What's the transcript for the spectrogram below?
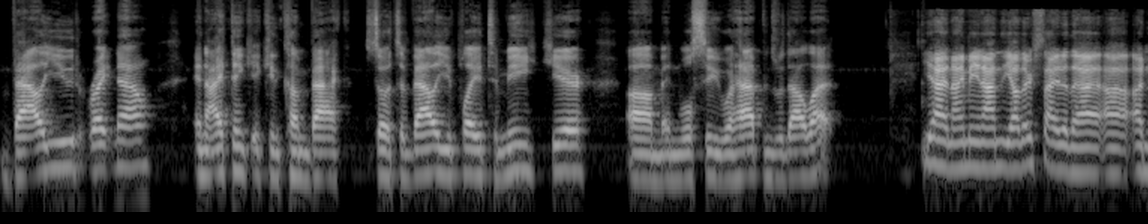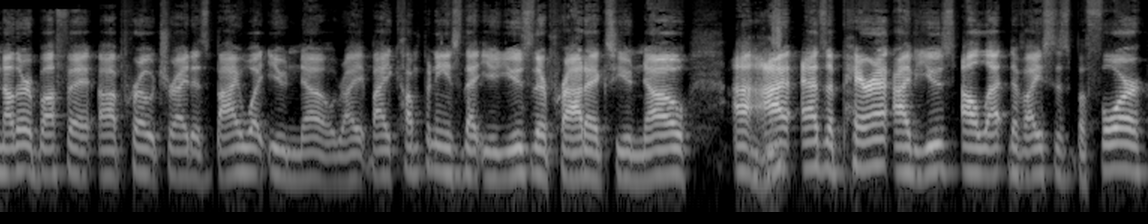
undervalued right now. And I think it can come back. So it's a value play to me here. Um, and we'll see what happens with Owlet. Yeah, and I mean on the other side of that, uh, another Buffett approach, right, is buy what you know, right? Buy companies that you use their products, you know. Uh, mm-hmm. I, as a parent, I've used Owlet devices before.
